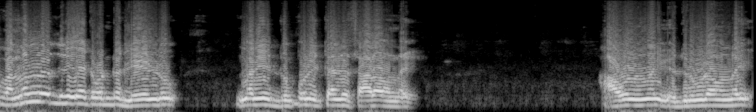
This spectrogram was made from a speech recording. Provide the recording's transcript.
వనంలో తిరిగేటువంటి లేళ్ళు మరి దుప్పులు ఇట్లాంటివి చాలా ఉన్నాయి. ఆవులు ఉన్నాయి ఎద్దులు కూడా ఉన్నాయి.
